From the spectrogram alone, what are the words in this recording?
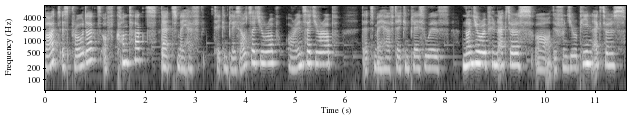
but as products of contacts that may have taken place outside Europe or inside Europe, that may have taken place with non European actors or different European actors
